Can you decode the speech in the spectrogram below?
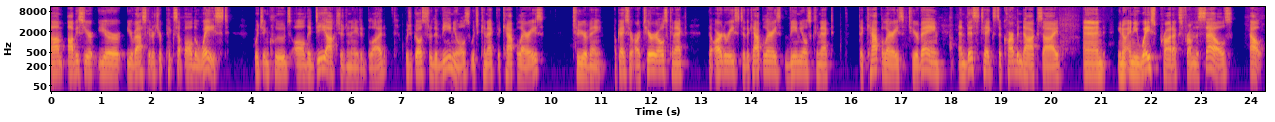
um, obviously your, your, your vasculature picks up all the waste, which includes all the deoxygenated blood, which goes through the venules, which connect the capillaries to your vein. Okay. So arterioles connect the arteries to the capillaries, venules connect the capillaries to your vein, and this takes the carbon dioxide and you know any waste products from the cells out.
